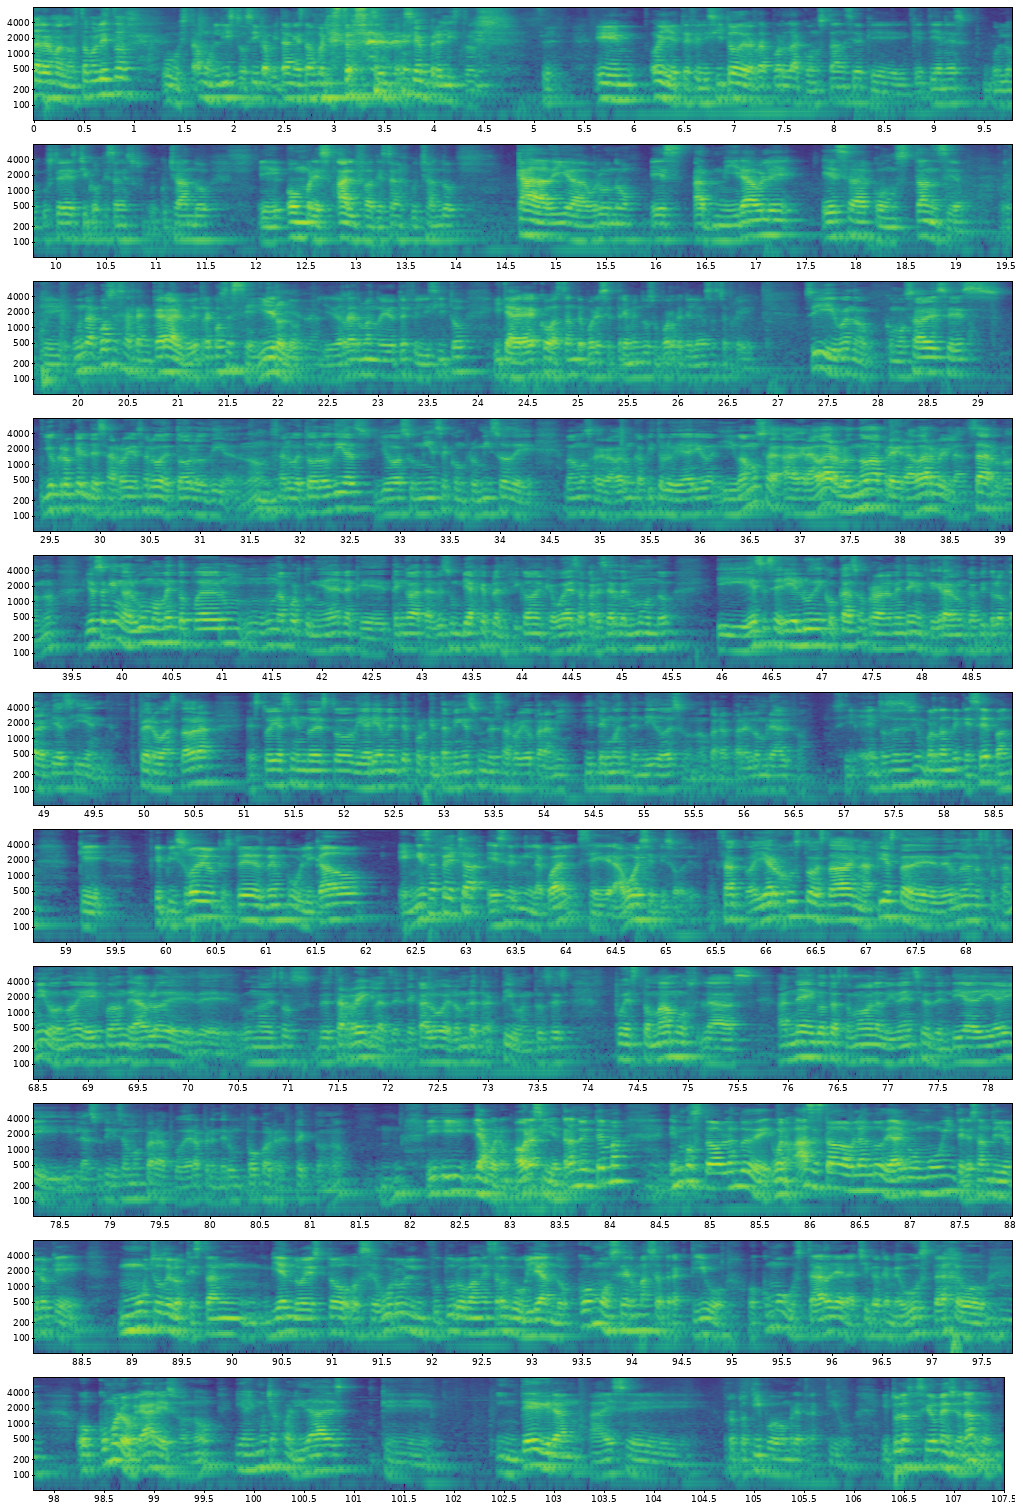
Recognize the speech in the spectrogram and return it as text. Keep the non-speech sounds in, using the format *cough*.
¿Qué tal, hermano? ¿Estamos listos? Uh, estamos listos, sí, capitán, estamos listos. Siempre, *laughs* siempre listos. Sí. Eh, oye, te felicito de verdad por la constancia que, que tienes. Los- Ustedes, chicos que están escuchando, eh, hombres alfa que están escuchando, cada día, Bruno, es admirable esa constancia. Porque una cosa es arrancar algo y otra cosa es seguirlo. Y de verdad, hermano, yo te felicito y te agradezco bastante por ese tremendo soporte que le das a este proyecto. Sí, bueno, como sabes, es. Yo creo que el desarrollo es algo de todos los días, ¿no? Es Ujú. algo de todos los días. Yo asumí ese compromiso de vamos a grabar un capítulo diario y vamos a, a grabarlo, no a pregrabarlo y lanzarlo, ¿no? Yo sé que en algún momento puede haber un- una oportunidad en la que tenga tal vez un viaje planificado en el que voy a desaparecer del mundo y ese sería el único caso probablemente en el que grabe un capítulo para el día siguiente. Pero hasta ahora estoy haciendo esto diariamente porque también es un desarrollo para mí y tengo entendido eso, ¿no? Para, para el hombre alfa. Sí, entonces es importante que sepan que episodio que ustedes ven publicado en esa fecha es en la cual se grabó ese episodio. Exacto, ayer justo estaba en la fiesta de, de uno de nuestros amigos, ¿no? Y ahí fue donde hablo de, de uno de estos, de estas reglas del decálogo del hombre atractivo. Entonces, pues tomamos las anécdotas, tomamos las vivencias del día a día y, y las utilizamos para poder aprender un poco al respecto, ¿no? Y, y ya bueno, ahora sí, entrando en tema, hemos estado hablando de, bueno, has estado hablando de algo muy interesante, yo creo que muchos de los que están viendo esto seguro en el futuro van a estar googleando cómo ser más atractivo o cómo gustarle a la chica que me gusta *laughs* o, o cómo lograr eso, ¿no? Y hay muchas cualidades que integran a ese prototipo de hombre atractivo. Y tú las has ido mencionando.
